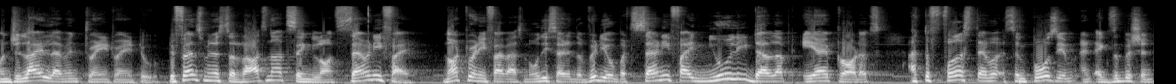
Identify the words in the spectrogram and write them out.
On July 11, 2022, Defense Minister Rajnath Singh launched 75, not 25 as Modi said in the video, but 75 newly developed AI products at the first ever symposium and exhibition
